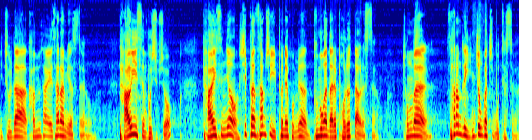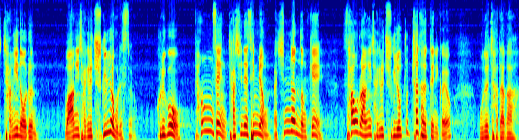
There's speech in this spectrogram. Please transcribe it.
이 둘 다 감사의 사람이었어요. 다윗은 보십시오. 다윗은요, 시편 32편에 보면 부모가 나를 버렸다 그랬어요. 정말 사람들이 인정받지 못했어요. 장인 어른, 왕이 자기를 죽이려고 그랬어요. 그리고 평생 자신의 생명, 10년 넘게 사울 왕이 자기를 죽이려고 쫓아다녔다니까요. 오늘 자다가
